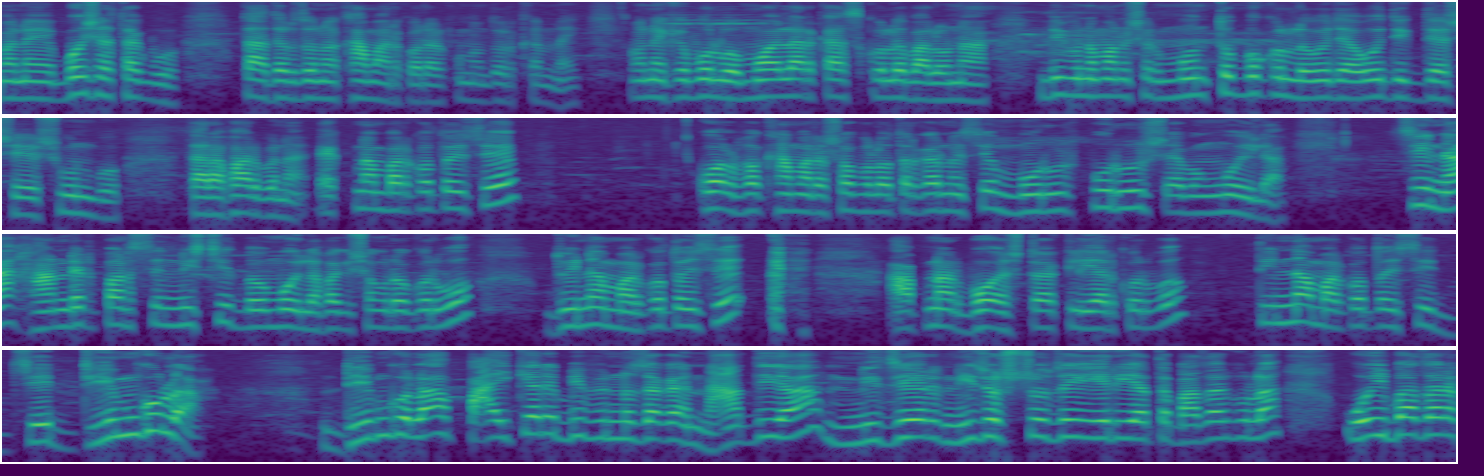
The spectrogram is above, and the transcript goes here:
মানে বসে থাকব, তাদের জন্য খামার করার কোনো দরকার নাই। অনেকে বলব, ময়লার কাজ করলে ভালো না, বিভিন্ন মানুষের মন্তব্য করলে ওইটা ওই দিক দিয়ে সে শুনব, তারা পারবে না। এক নাম্বার কথা হয়েছে কল্প খামারের সফলতার কারণ হচ্ছে মরুষ পুরুষ এবং মহিলা। চীনা হান্ড্রেড পার্সেন্ট নিশ্চিতভাবে মহিলা পাখি সংগ্রহ করব। দুই নাম্বার কথা হয়েছে আপনার বয়সটা ক্লিয়ার করব। তিন নাম্বার কথা হয়েছে যে ডিমগুলা ডিমগুলা পাইকারে বিভিন্ন জায়গায় না দিয়া নিজের নিজস্ব যে এরিয়াতে বাজারগুলা, ওই বাজারে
